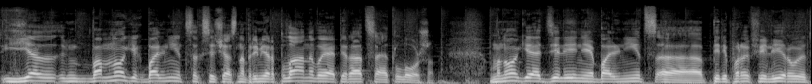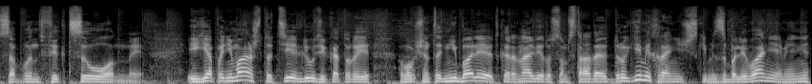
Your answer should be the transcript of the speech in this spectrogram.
я, во многих больницах сейчас, например, плановые операции отложены. Многие отделения больниц э, перепрофилируются в инфекционные. И я понимаю, что те люди, которые, в общем-то, не болеют коронавирусом, страдают другими хроническими заболеваниями, они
